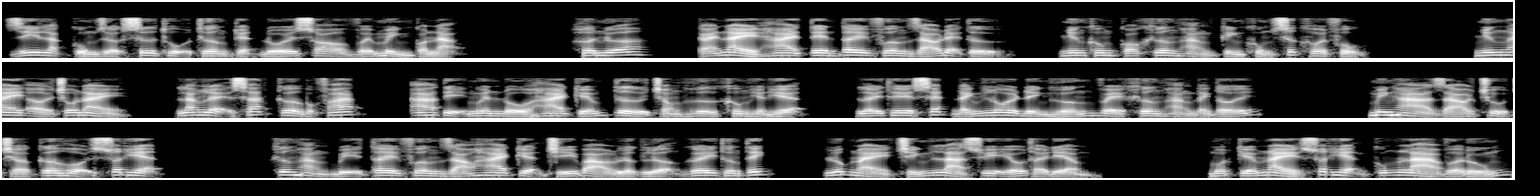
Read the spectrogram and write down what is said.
di lặc cùng dược sư thụ thương tuyệt đối so với mình còn nặng. Hơn nữa cái này hai tên tây phương giáo đệ tử, nhưng không có khương hằng kinh khủng sức khôi phục. Nhưng ngay ở chỗ này, lăng lệ sát cơ bộc phát, a tị nguyên đồ hai kiếm từ trong hư không hiện hiện, lấy thế xét đánh lôi đình hướng về khương hằng đánh tới. Minh hà giáo chủ chờ cơ hội xuất hiện. Khương hằng bị tây phương giáo hai kiện trí bảo lực lượng gây thương tích, lúc này chính là suy yếu thời điểm. Một kiếm này xuất hiện cũng là vừa đúng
